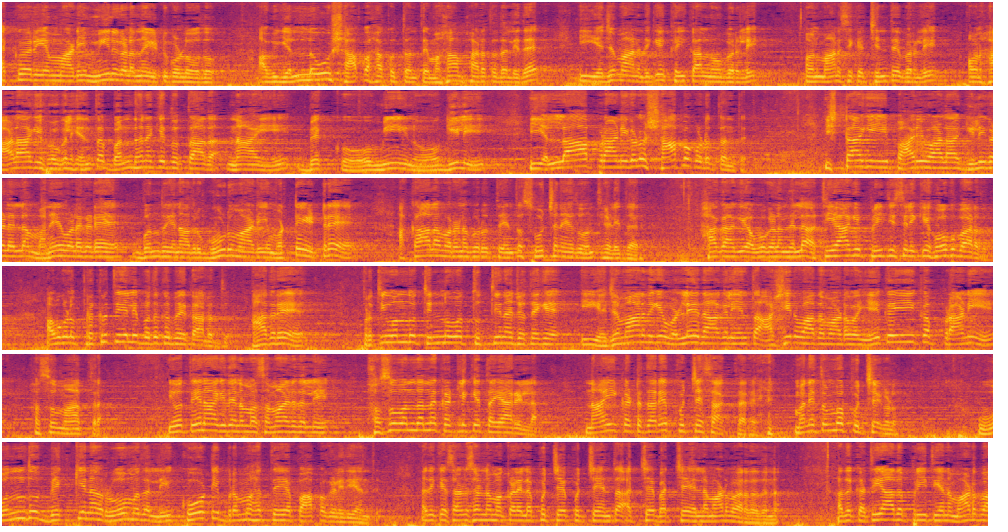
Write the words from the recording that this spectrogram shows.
Aquarium ಮಾಡಿ ಮೀನುಗಳನ್ನು ಇಟ್ಟುಕೊಳ್ಳುವುದು. ಅವು ಎಲ್ಲವೂ ಶಾಪ ಹಾಕುತ್ತಂತೆ. ಮಹಾಭಾರತದಲ್ಲಿದೆ. ಈ ಯಜಮಾನನಿಗೆ ಕೈಕಾಲು ನೋವು ಬರಲಿ, ಅವನ ಮಾನಸಿಕ ಚಿಂತೆ ಬರಲಿ, ಅವನು ಹಾಳಾಗಿ ಹೋಗಲಿ ಅಂತ ಬಂಧನಕ್ಕೆ ತುತ್ತಾದ ನಾಯಿ, ಬೆಕ್ಕು, ಮೀನು, ಗಿಳಿ, ಈ ಎಲ್ಲ ಪ್ರಾಣಿಗಳು ಶಾಪ ಕೊಡುತ್ತಂತೆ. ಇಷ್ಟಾಗಿ ಈ ಪಾರಿವಾಳ ಗಿಳಿಗಳೆಲ್ಲ ಮನೆ ಒಳಗಡೆ ಬಂದು ಏನಾದರೂ ಗೂಡು ಮಾಡಿ ಮೊಟ್ಟೆ ಇಟ್ಟರೆ ಅಕಾಲ ಮರಣ ಬರುತ್ತೆ ಅಂತ ಸೂಚನೆ ಇದು ಅಂತ ಹೇಳಿದ್ದಾರೆ. ಹಾಗಾಗಿ ಅವುಗಳನ್ನೆಲ್ಲ ಅತಿಯಾಗಿ ಪ್ರೀತಿಸಲಿಕ್ಕೆ ಹೋಗಬಾರದು. ಅವುಗಳು ಪ್ರಕೃತಿಯಲ್ಲಿ ಬದುಕಬೇಕಾದದ್ದು. ಆದರೆ ಪ್ರತಿಯೊಂದು ತಿನ್ನುವ ತುತ್ತಿನ ಜೊತೆಗೆ ಈ ಯಜಮಾನನಿಗೆ ಒಳ್ಳೆಯದಾಗಲಿ ಅಂತ ಆಶೀರ್ವಾದ ಮಾಡುವ ಏಕೈಕ ಪ್ರಾಣಿ ಹಸು ಮಾತ್ರ. ಇವತ್ತೇನಾಗಿದೆ ನಮ್ಮ ಸಮಾಜದಲ್ಲಿ? ಹಸುವೊಂದನ್ನು ಕಟ್ಟಲಿಕ್ಕೆ ತಯಾರಿಲ್ಲ. ನಾಯಿ ಕಟ್ಟುತ್ತಾರೆ ಪುಚ್ಚೆ ಸಾಕ್ತಾರೆ. ಮನೆ ತುಂಬ ಪುಚ್ಚೆಗಳು. ಒಂದು ಬೆಕ್ಕಿನ ರೋಮದಲ್ಲಿ ಕೋಟಿ ಬ್ರಹ್ಮಹತ್ಯೆಯ ಪಾಪಗಳಿದೆಯಂತೆ. ಅದಕ್ಕೆ ಸಣ್ಣ ಸಣ್ಣ ಮಕ್ಕಳೆಲ್ಲ ಪುಚ್ಚೆ ಪುಚ್ಚೆ ಅಂತ ಅಚ್ಚೆ ಬಚ್ಚೆ ಎಲ್ಲ ಮಾಡಬಾರ್ದು ಅದನ್ನು. ಅದಕ್ಕೆ ಅತಿಯಾದ ಪ್ರೀತಿಯನ್ನು ಮಾಡಬಾರ್ದು.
